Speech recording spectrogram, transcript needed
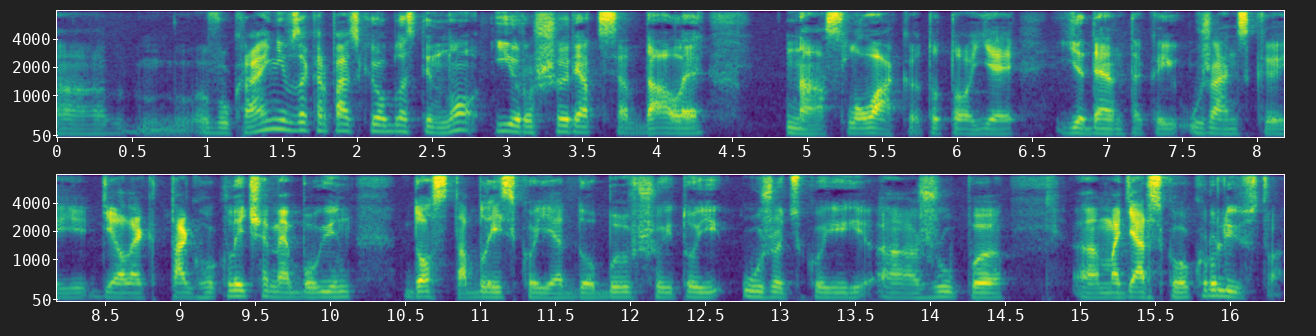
е, в Україні, в Закарпатській області, но і розширяться далі на словаки. Тобто є один такий ужанський діалект, так го кличемо, бо він доста близько є до бившої тої ужоцької е, жупи е, Мадярського королівства.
